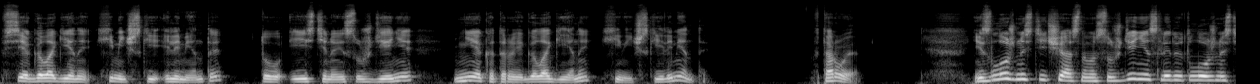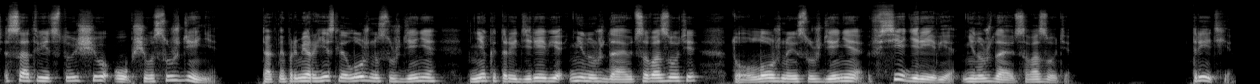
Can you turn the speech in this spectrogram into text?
все галогены – химические элементы, то истинное суждение – некоторые галогены – химические элементы. Второе. Из ложности частного суждения следует ложность соответствующего общего суждения. Так, например, если ложное суждение «некоторые деревья не нуждаются в азоте», то ложное суждение «все деревья не нуждаются в азоте». Третье.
